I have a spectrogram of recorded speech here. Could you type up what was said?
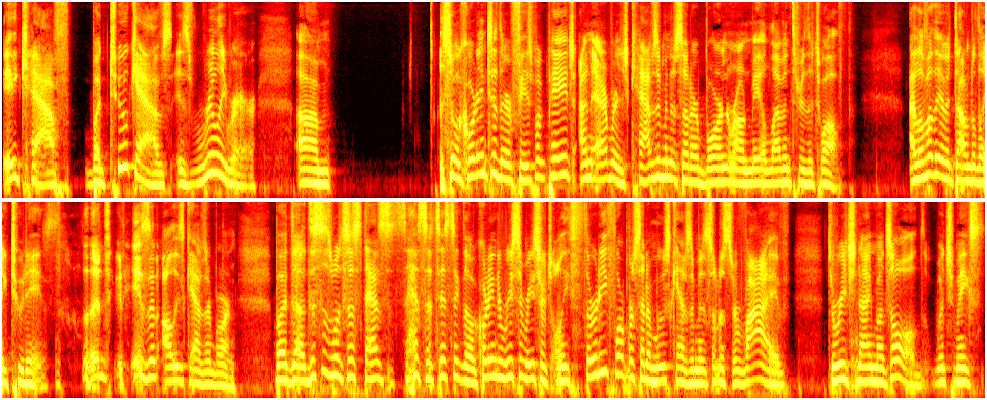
a calf, but two calves is really rare. Um, so according to their Facebook page, on average, calves in Minnesota are born around May 11th through the 12th. I love how they have it down to like two days. the two days that all these calves are born. But uh, this is what's a sad, sad statistic, though. According to recent research, only 34% of moose calves in Minnesota survive to reach nine months old, which makes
